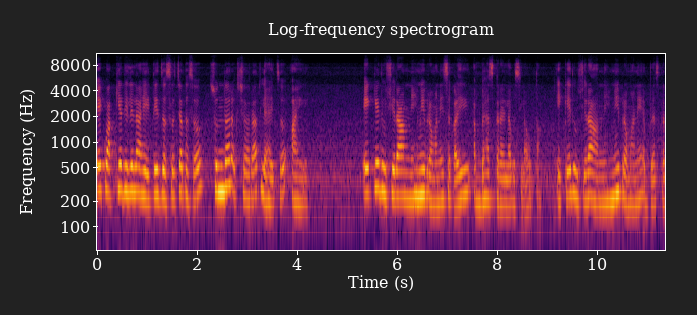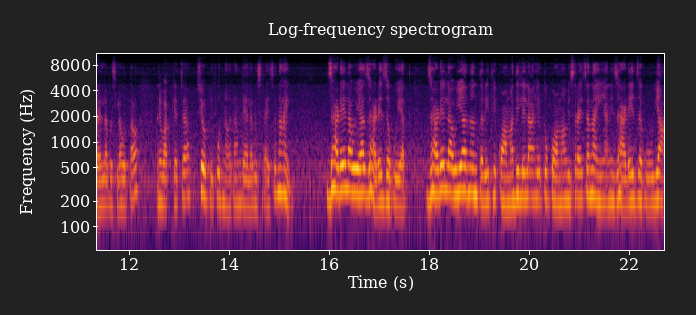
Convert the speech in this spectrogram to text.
एक वाक्य दिलेलं आहे ते जसंच्या तसं सुंदर अक्षरात लिहायचं आहे. एके दिवशी राम नेहमीप्रमाणे सकाळी अभ्यास करायला बसला होता. एके दिवशी राम नेहमीप्रमाणे अभ्यास करायला बसला होता आणि वाक्याच्या शेवटी पूर्णविराम द्यायला विसरायचं नाही. झाडे लावूया झाडे जगूयात. झाडे लावूया नंतर इथे कॉमा दिलेला आहे. तो कॉमा विसरायचा नाही आणि झाडे जगूया.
